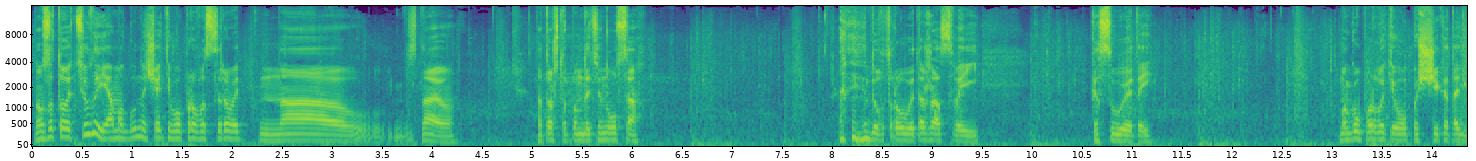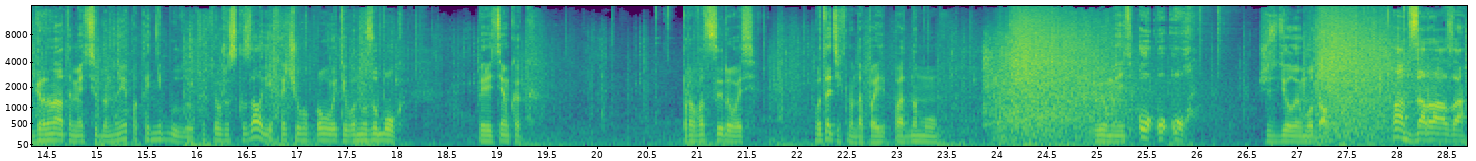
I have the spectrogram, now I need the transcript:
Но зато отсюда я могу начать его провоцировать на... Не знаю... На то, чтобы он дотянулся до второго этажа своей косу этой. Могу попробовать его пощекотать гранатами отсюда, но я пока не буду. Как я уже сказал, я хочу попробовать его на зубок. Перед тем, как провоцировать. Вот этих надо по, по одному выманить. О-о-о! Сейчас сделаем вот так. От зараза!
